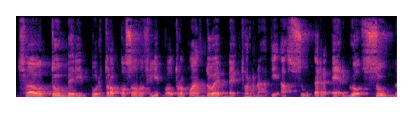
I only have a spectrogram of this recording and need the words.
Ciao tuberi, purtroppo sono Filippo Altroquando e bentornati a Super Ergo Sum,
